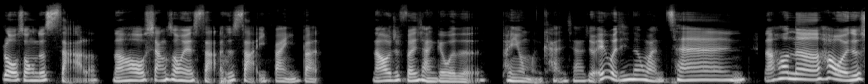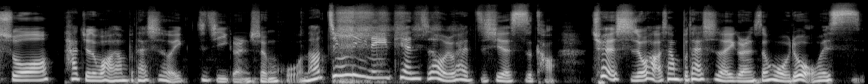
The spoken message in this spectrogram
肉松就撒了，然后香松也撒了，就撒一半一半。然后就分享给我的朋友们看一下，就诶我今天晚餐。然后呢，浩文就说他觉得我好像不太适合一自己一个人生活。然后经历那一天之后，我就开始仔细的思考，确实我好像不太适合一个人生活。我觉得我会死，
